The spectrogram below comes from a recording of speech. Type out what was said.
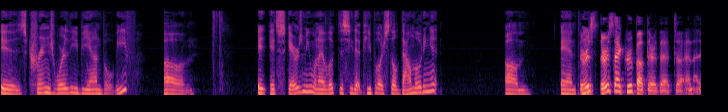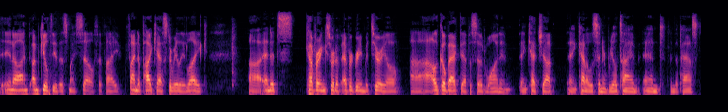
is cringeworthy beyond belief. Um it it scares me when I look to see that people are still downloading it. Um And there is there is that group out there that, uh, and you know, I'm I'm guilty of this myself. If I find a podcast I really like, uh, and it's covering sort of evergreen material, uh, I'll go back to episode one and and catch up and kind of listen in real time and in the past.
